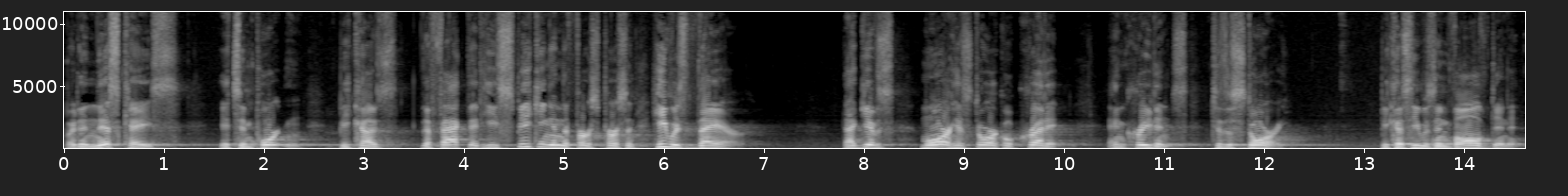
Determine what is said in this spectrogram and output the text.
But in this case, it's important because the fact that he's speaking in the first person, he was there. That gives more historical credit and credence to the story because he was involved in it.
